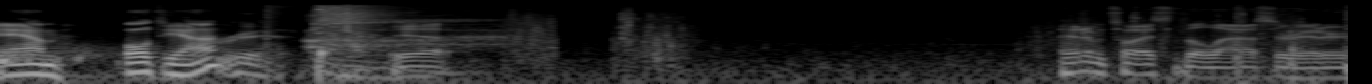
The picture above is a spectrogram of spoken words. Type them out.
Damn, bolty, huh? Yeah. Hit him twice with the lacerator.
